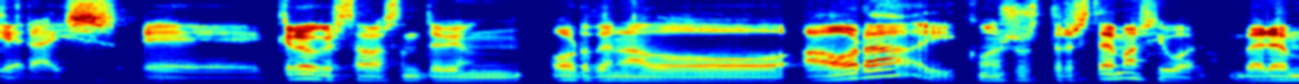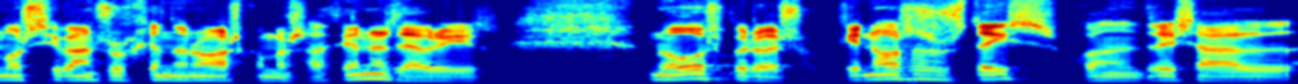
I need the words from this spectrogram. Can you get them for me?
queráis. Eh, creo que está bastante bien ordenado ahora y con esos tres temas. Y bueno, veremos si van surgiendo nuevas conversaciones de abrir nuevos, pero eso, que no os asustéis cuando entréis al,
